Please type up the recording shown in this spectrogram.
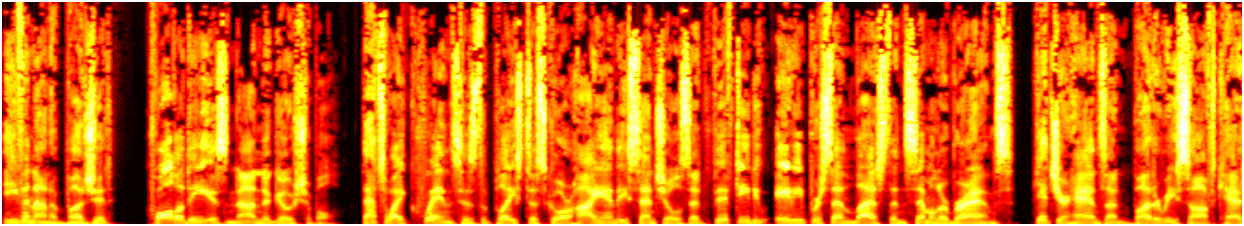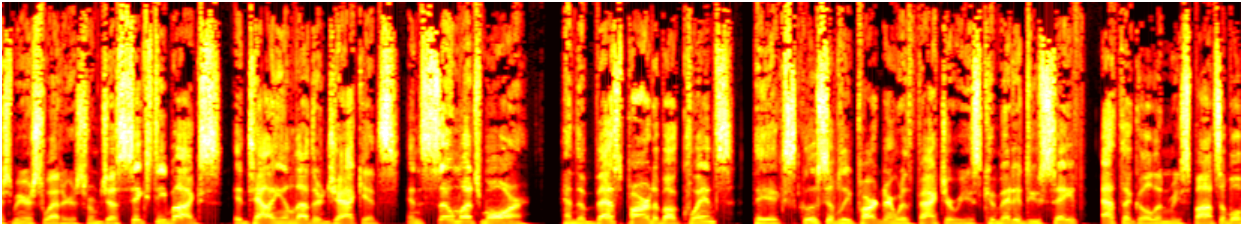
Even on a budget, quality is non-negotiable. That's why Quince is the place to score high-end essentials at 50 to 80% less than similar brands. Get your hands on buttery soft cashmere sweaters from just 60 bucks, Italian leather jackets, and so much more. And the best part about Quince, they exclusively partner with factories committed to safe, ethical, and responsible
